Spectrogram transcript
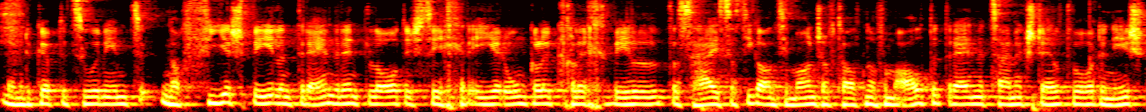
wenn man den Göpp dazu nimmt, nach vier Spielen Trainer entlässt, ist sicher eher unglücklich, weil das heißt, dass die ganze Mannschaft halt noch vom alten Trainer zusammengestellt worden ist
